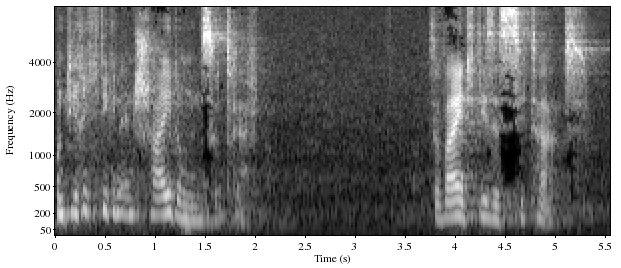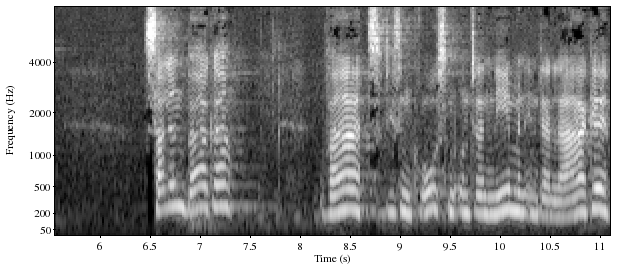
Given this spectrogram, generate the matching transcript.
und die richtigen Entscheidungen zu treffen. Soweit dieses Zitat. Sullenberger war zu diesem großen Unternehmen in der Lage,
